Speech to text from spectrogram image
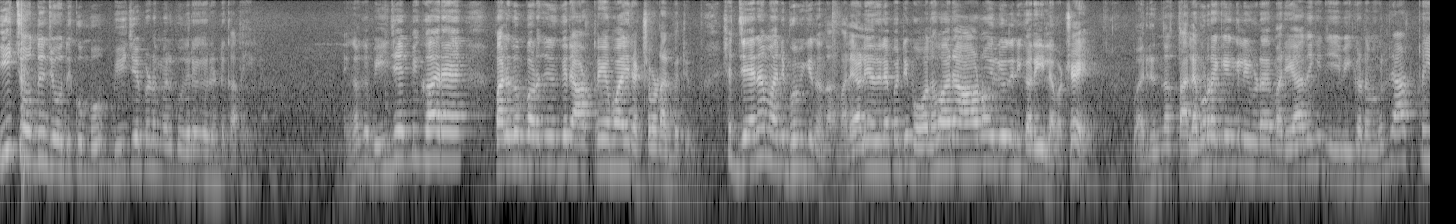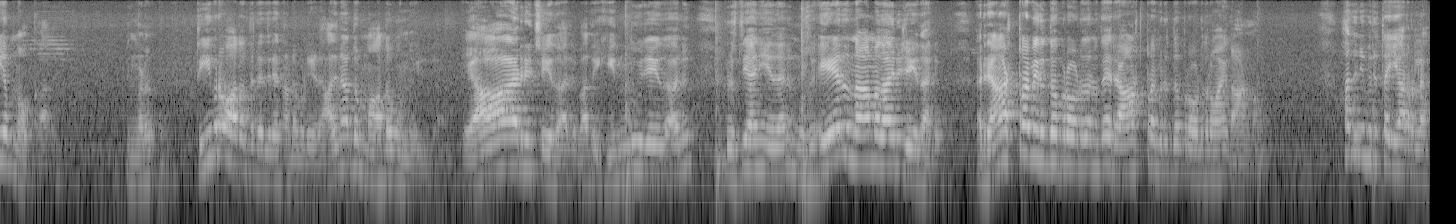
ഈ ചോദ്യം ചോദിക്കുമ്പോൾ ബി ജെ പിയുടെ മേൽ കുതിര കയറിയിട്ട് കഥയില്ല. നിങ്ങൾക്ക് ബി ജെ പിക്കാരെ പലതും പറഞ്ഞ് നിങ്ങൾക്ക് രാഷ്ട്രീയമായി രക്ഷപ്പെടാൻ പറ്റും. പക്ഷെ ജനം അനുഭവിക്കുന്നതാണ്. മലയാളി അതിനെപ്പറ്റി ബോധവാനാണോ ഇല്ലയോ എന്ന് എനിക്കറിയില്ല. പക്ഷേ വരുന്ന തലമുറയ്ക്കെങ്കിലും ഇവിടെ മര്യാദയ്ക്ക് ജീവിക്കണമെങ്കിൽ രാഷ്ട്രീയം നോക്കാതെ നിങ്ങൾ തീവ്രവാദത്തിനെതിരെ നടപടിയെടുക്കുക. അതിനകത്ത് മതമൊന്നുമില്ല. ആര് ചെയ്താലും അത് ഹിന്ദു ചെയ്താലും ക്രിസ്ത്യാനി ചെയ്താലും മുസ്ലിം ഏത് നാമധാരി ചെയ്താലും രാഷ്ട്രവിരുദ്ധ പ്രവർത്തനത്തെ രാഷ്ട്രവിരുദ്ധ പ്രവർത്തനമായി കാണണം. അതിന് ഇവർ തയ്യാറല്ല.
